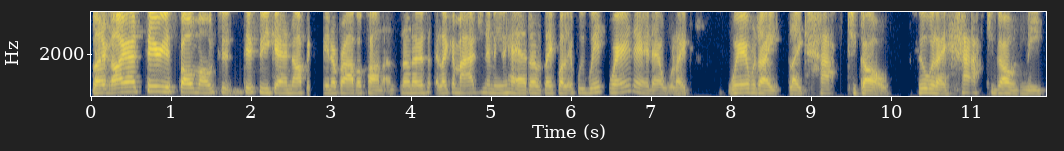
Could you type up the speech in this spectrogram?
Like I had serious FOMO to this weekend not being a BravoCon, and then I was like imagining in my head. I was like, well, if we wait, were there now, like, where would I like have to go? Who would I have to go and meet?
